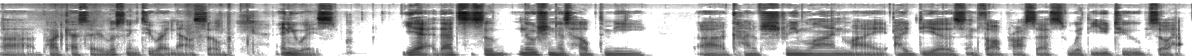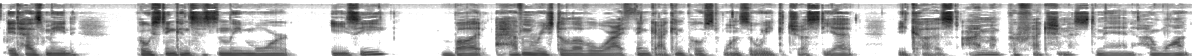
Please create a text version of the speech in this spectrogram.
uh, podcast that you're listening to right now. So, anyways, yeah, that's so Notion has helped me uh, kind of streamline my ideas and thought process with YouTube. So it has made posting consistently more easy but I haven't reached a level where I think I can post once a week just yet because I'm a perfectionist, man. I want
